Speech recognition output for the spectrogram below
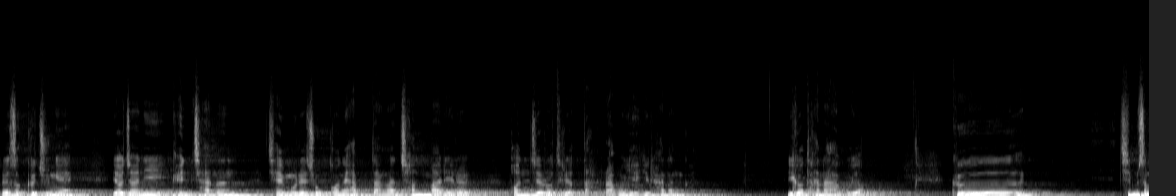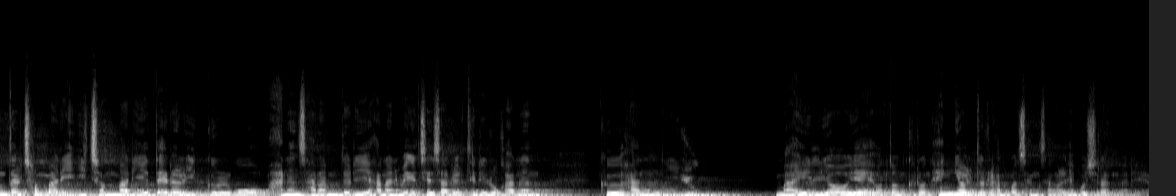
그래서 그 중에 여전히 괜찮은 재물의 조건에 합당한 천 마리를 번제로 드렸다라고 얘기를 하는 것. 이것 하나 하고요. 그 짐승들 천 마리, 이천 마리의 때를 이끌고 많은 사람들이 하나님에게 제사를 드리러 가는 그 한 6마일여의 어떤 그런 행렬들을 한번 상상을 해보시란 말이에요.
